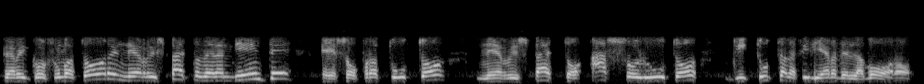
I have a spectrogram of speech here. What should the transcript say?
per il consumatore nel rispetto dell'ambiente e soprattutto nel rispetto assoluto di tutta la filiera del lavoro,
